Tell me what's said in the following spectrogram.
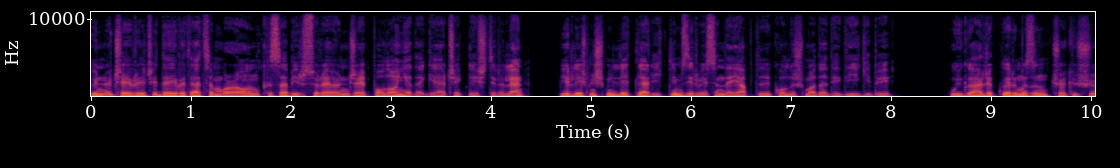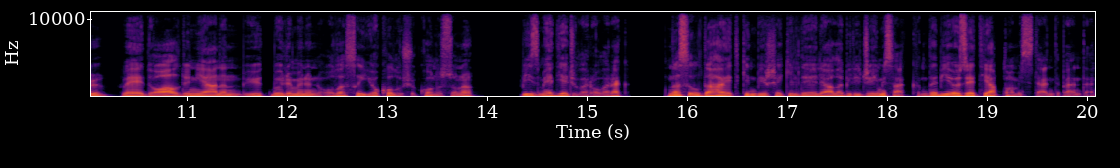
Ünlü çevreci David Attenborough'un kısa bir süre önce Polonya'da gerçekleştirilen Birleşmiş Milletler İklim Zirvesi'nde yaptığı konuşmada dediği gibi, uygarlıklarımızın çöküşü ve doğal dünyanın büyük bölümünün olası yok oluşu konusunu biz medyacılar olarak nasıl daha etkin bir şekilde ele alabileceğimiz hakkında bir özet yapmam istendi benden.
